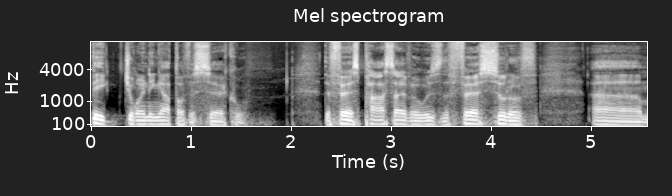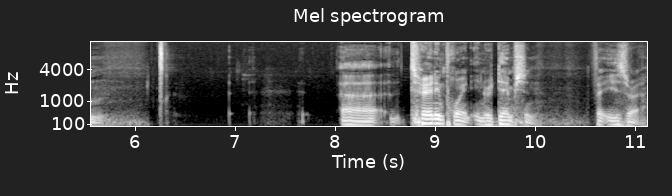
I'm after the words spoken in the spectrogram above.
big joining up of a circle. The first Passover was the first sort of um, uh, turning point in redemption for Israel.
